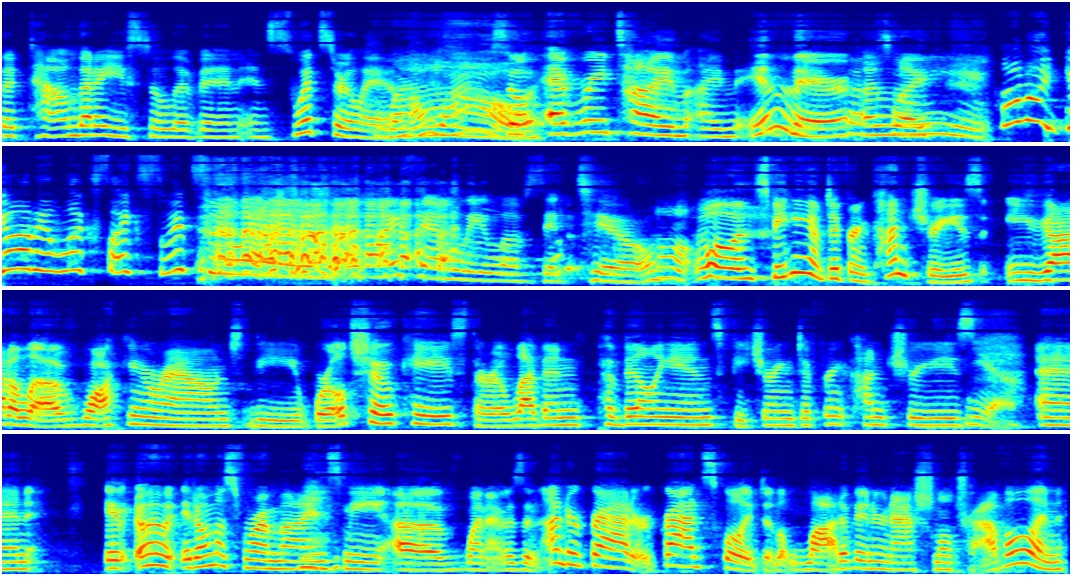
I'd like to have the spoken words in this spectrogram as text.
the town that I used to live in in Switzerland. Wow. Oh, wow. So every time I'm in there, That's I'm so like, neat. oh my God, it looks like Switzerland. and my family loves it too. Oh, well, and speaking of different countries, you gotta love walking around the World Showcase. There are 11 pavilions featuring different countries. Yeah. And it, oh, it almost reminds me of when I was in undergrad or grad school. I did a lot of international travel, and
